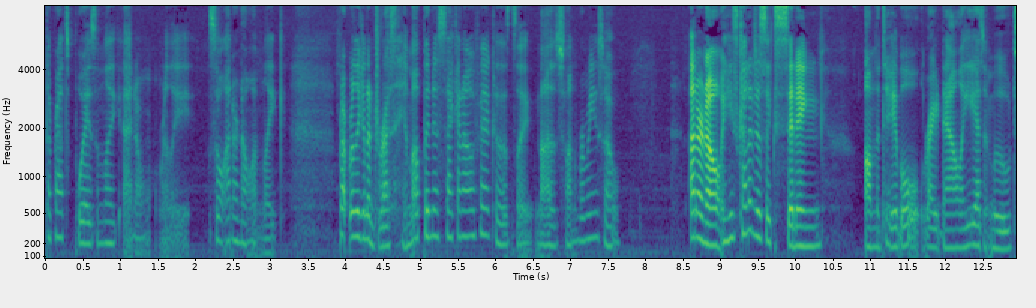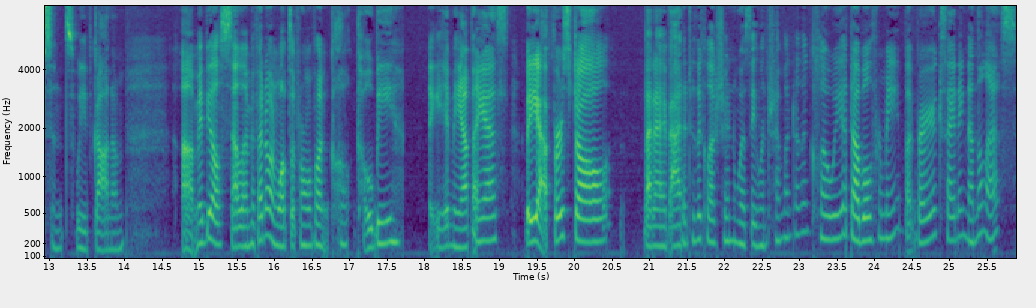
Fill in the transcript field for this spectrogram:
the Bratz boys, I'm like, I don't really. So I don't know. I'm like, I'm not really gonna dress him up in his second outfit because it's like not as fun for me. So I don't know. He's kind of just like sitting on the table right now. Like he hasn't moved since we've got him. Uh, maybe I'll sell him if anyone wants a formal fun Koby. Like, hit me up, I guess. But yeah, first doll that I've added to the collection was a Wintertime Wonderland Chloe, a double for me, but very exciting nonetheless.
